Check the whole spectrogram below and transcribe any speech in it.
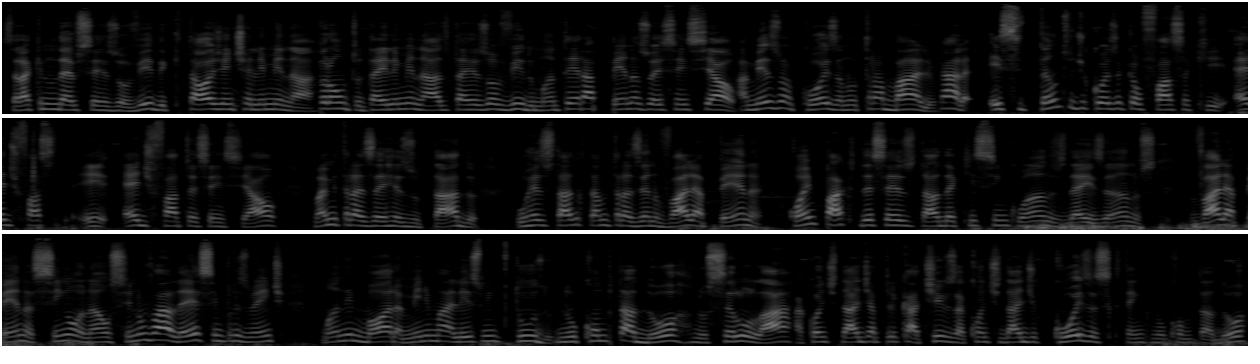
Será que não deve ser resolvido? E que tal a gente eliminar? Pronto, tá eliminado, tá resolvido. Manter apenas o essencial. A mesma coisa no trabalho. Cara, esse tanto de coisa que eu faço aqui é de, fa é de fato essencial? Vai me trazer resultado? O resultado que está me trazendo vale a pena? Qual o impacto desse resultado daqui 5 anos, 10 anos? Vale a pena sim ou não? Se não valer, simplesmente manda embora. Minimalismo em tudo. No computador, no celular, a quantidade de aplicativos, a quantidade de coisas que tem no computador,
